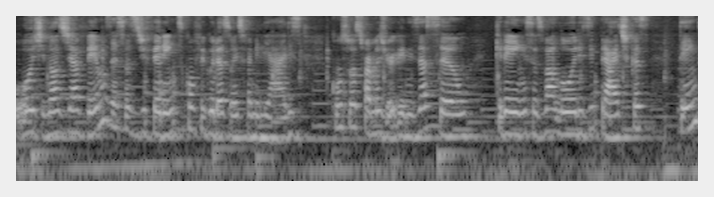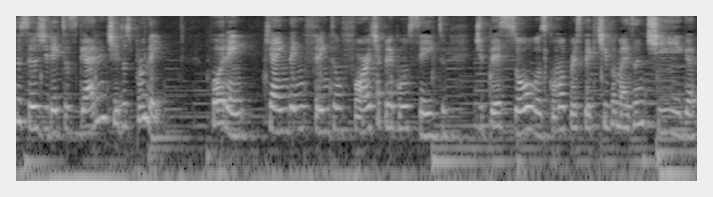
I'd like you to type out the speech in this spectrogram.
Hoje nós já vemos essas diferentes configurações familiares, com suas formas de organização, crenças, valores e práticas, tendo seus direitos garantidos por lei. Porém, que ainda enfrentam forte preconceito de pessoas com uma perspectiva mais antiga,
